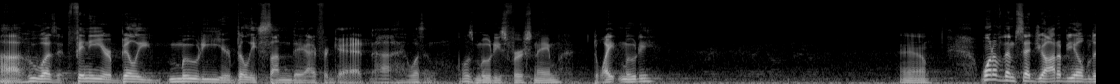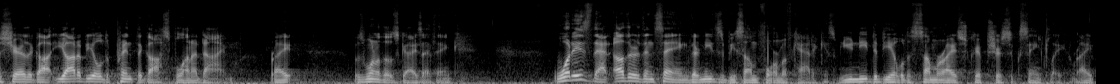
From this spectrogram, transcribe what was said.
uh, who was it? Finney or Billy Moody or Billy Sunday? I forget. Uh, it wasn't. What was Moody's first name? Dwight Moody. Yeah. One of them said you ought to be able to share the go- you ought to be able to print the gospel on a dime, right? It was one of those guys, I think. What is that other than saying there needs to be some form of catechism? You need to be able to summarize scripture succinctly, right?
